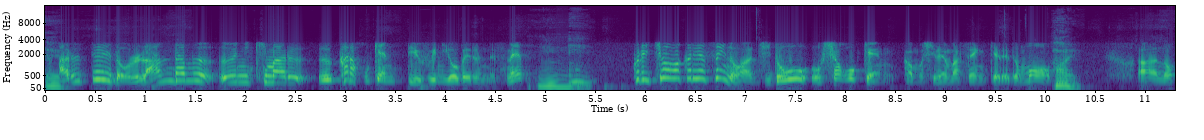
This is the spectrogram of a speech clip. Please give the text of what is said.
ええ、ある程度ランダムに決まるうから保険っていうふうに呼べるんですね。えうん。これ一番わかりやすいのは自動車保険かもしれませんけれども、はい。あの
